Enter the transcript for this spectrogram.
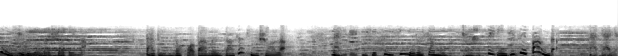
有趣的游乐设备呢。大本营的伙伴们早就听说了，那里的一些最新游乐项目全是最顶级、最棒的。大家呀，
